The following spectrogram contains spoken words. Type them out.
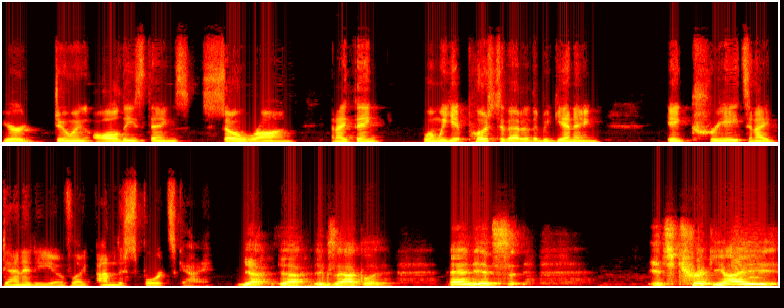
You're doing all these things so wrong. And i think when we get pushed to that at the beginning it creates an identity of like i'm the sports guy. Yeah yeah exactly. And it's it's tricky. I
